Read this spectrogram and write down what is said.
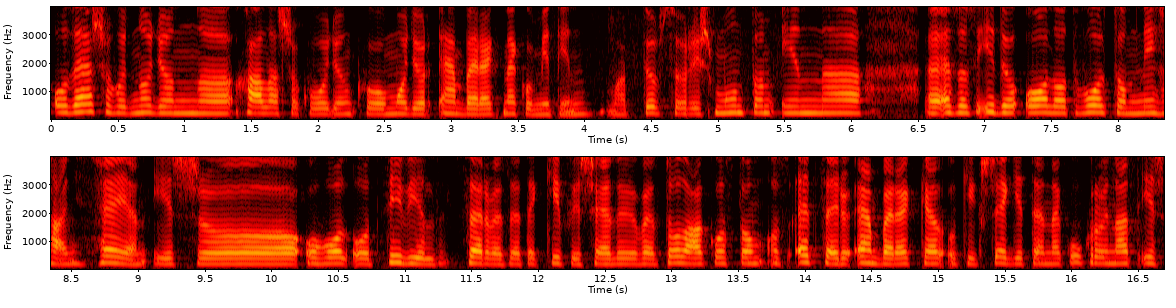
az első, hogy nagyon hálásak vagyunk a magyar embereknek, amit én már többször is mondtam. Én ez az idő alatt voltam néhány helyen, és ahol a civil szervezetek képviselővel találkoztam, az egyszerű emberekkel, akik segítenek Ukrajnát, és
